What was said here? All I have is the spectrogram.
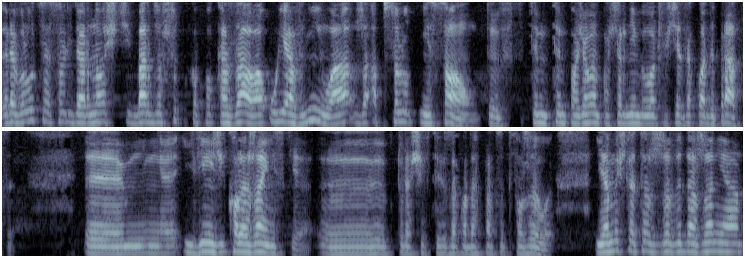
rewolucja Solidarności bardzo szybko pokazała, ujawniła, że absolutnie są. Tym, tym, poziomem pośrednim były oczywiście zakłady pracy i więzi koleżeńskie, y, które się w tych zakładach pracy tworzyły. Ja myślę też, że wydarzenia,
